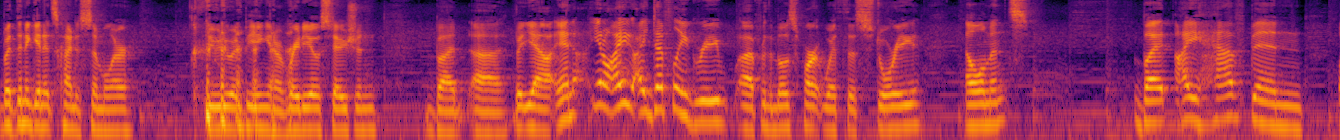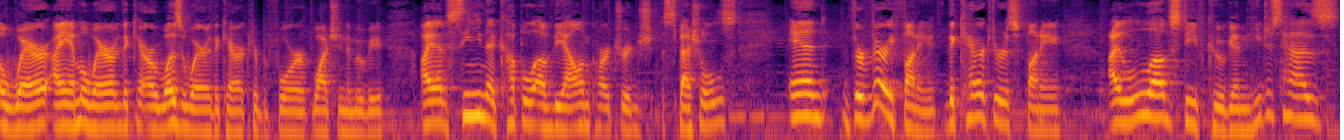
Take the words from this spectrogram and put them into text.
But then again, it's kind of similar due to it being in a radio station. But uh, but yeah, and you know, I, I definitely agree uh, for the most part with the story elements. But I have been aware. I am aware of the char- or was aware of the character before watching the movie. I have seen a couple of the Alan Partridge specials, and they're very funny. The character is funny. I love Steve Coogan. He just has.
